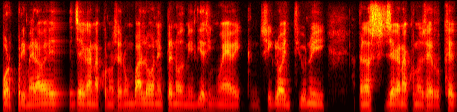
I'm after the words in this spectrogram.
por primera vez llegan a conocer un balón en pleno 2019, en siglo XXI, y apenas llegan a conocer qué,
